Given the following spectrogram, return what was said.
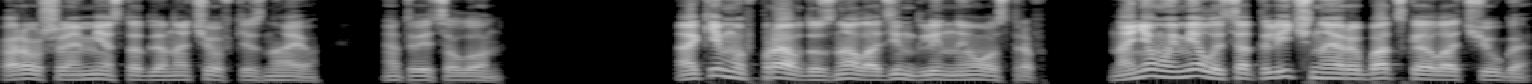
Хорошее место для ночевки знаю, ответил он. Аким и вправду знал один длинный остров. На нем имелась отличная рыбацкая лачуга.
